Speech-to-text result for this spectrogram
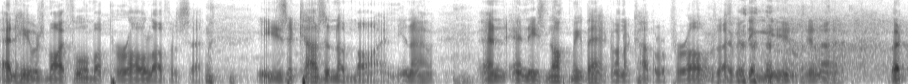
and he was my former parole officer. He's a cousin of mine, you know. Mm-hmm. and, and he's knocked me back on a couple of paroles over the years, you know. But,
